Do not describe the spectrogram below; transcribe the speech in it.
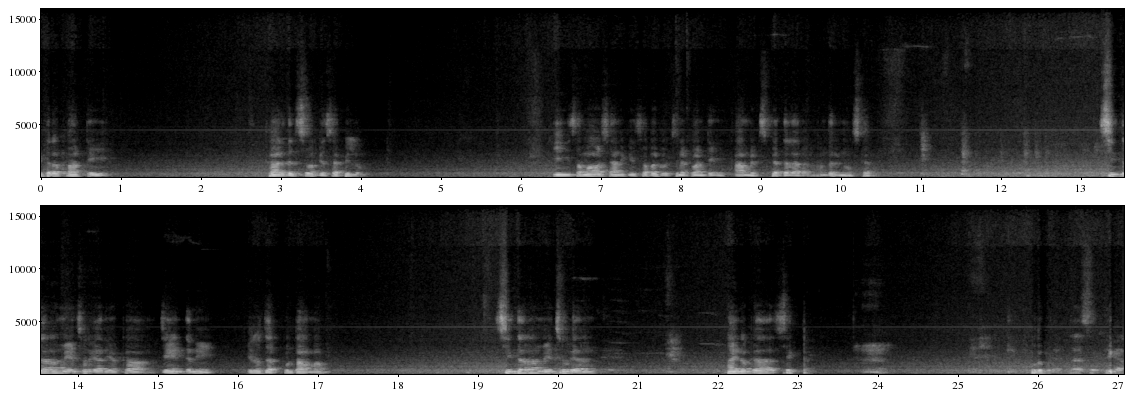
ఇతర పార్టీ కార్యదర్శి వర్గ సభ్యులు ఈ సమావేశానికి సభకు వచ్చినటువంటి కామ్రేడ్స్ పెద్దలారా అందరికీ నమస్కారం. సీతారాం యేచూరి గారి యొక్క జయంతిని ఈరోజు జరుపుకుంటా ఉన్నాం. సీతారాం మేచూర్ గారు ఆయన ఒక శక్తి ఒక పెద్ద శక్తిగా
